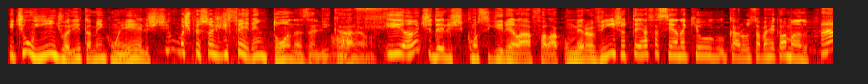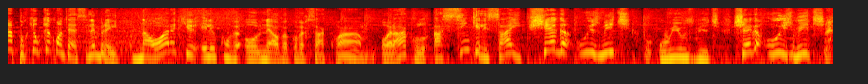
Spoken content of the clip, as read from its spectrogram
E tinha um índio ali também com eles. Tinha umas pessoas diferentes gigantonas ali, cara. E antes deles conseguirem lá falar com o Merovingio, tem essa cena que o Caruso tava reclamando. Ah, porque o que acontece? Lembrei. Na hora que ele o Neo vai conversar com a Oráculo, assim que ele sai, chega o Smith. O Will Smith. Chega o Smith.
